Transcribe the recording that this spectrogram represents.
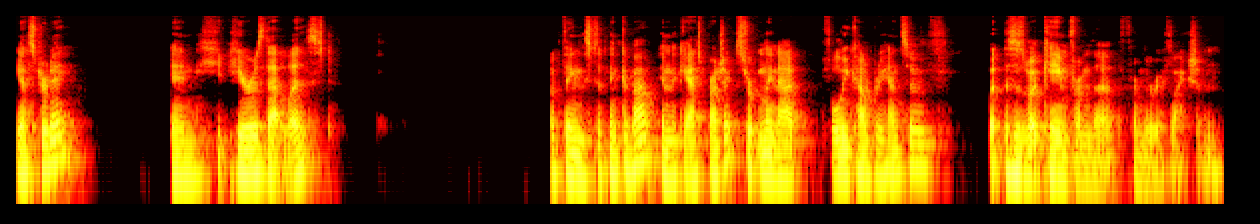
yesterday. And he- here is that list of things to think about in the CHAOSS project. Certainly not fully comprehensive, but this is what came from the from the reflection.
